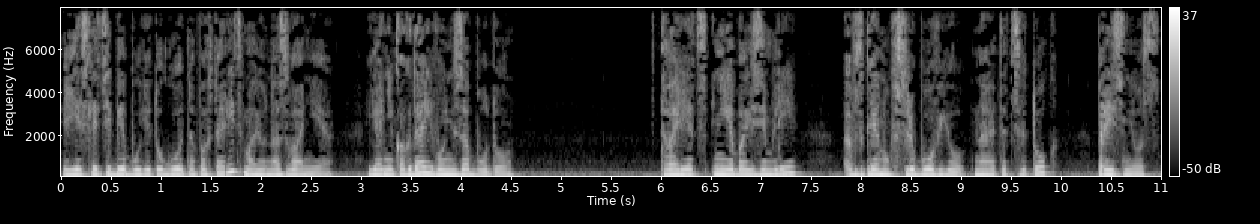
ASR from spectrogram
Если Тебе будет угодно повторить мое название, я никогда его не забуду». Творец неба и земли, взглянув с любовью на этот цветок, произнес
